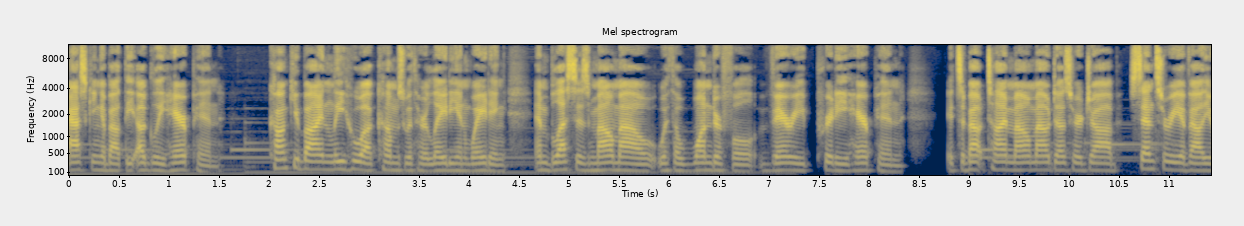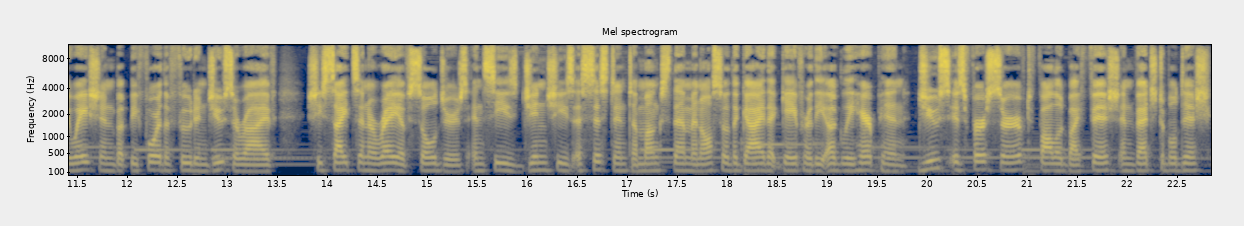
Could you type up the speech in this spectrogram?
asking about the ugly hairpin. Concubine Li Hua comes with her lady in waiting and blesses Mao Mao with a wonderful, very pretty hairpin. It's about time Mao Mao does her job, sensory evaluation, but before the food and juice arrive, she sights an array of soldiers and sees Jinshi's assistant amongst them and also the guy that gave her the ugly hairpin. Juice is first served, followed by fish and vegetable dish.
